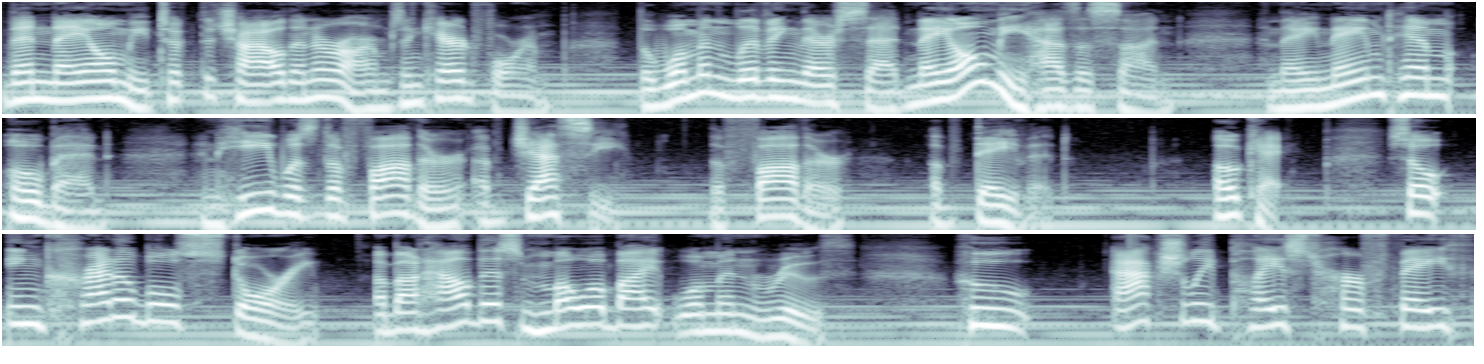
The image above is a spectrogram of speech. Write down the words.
Then Naomi took the child in her arms and cared for him. The woman living there said, Naomi has a son. And they named him Obed, and he was the father of Jesse, the father of David. Okay, so incredible story about how this Moabite woman, Ruth, who actually placed her faith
